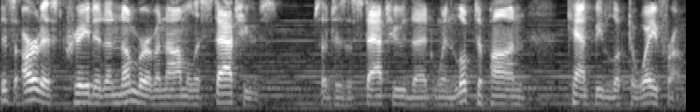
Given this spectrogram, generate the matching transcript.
This artist created a number of anomalous statues, such as a statue that, when looked upon, can't be looked away from.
